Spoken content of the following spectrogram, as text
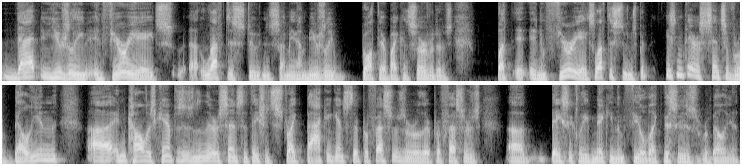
That usually infuriates uh, leftist students. I mean, I'm usually brought there by conservatives, but it, it infuriates leftist students. But isn't there a sense of rebellion uh, in college campuses? Isn't there a sense that they should strike back against their professors, or are their professors uh, basically making them feel like this is rebellion?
